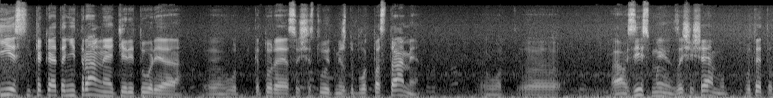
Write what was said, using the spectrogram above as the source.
Есть какая-то нейтральная территория, э, вот, которая существует между блокпостами. Вот, э, а здесь мы защищаем вот, вот этот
